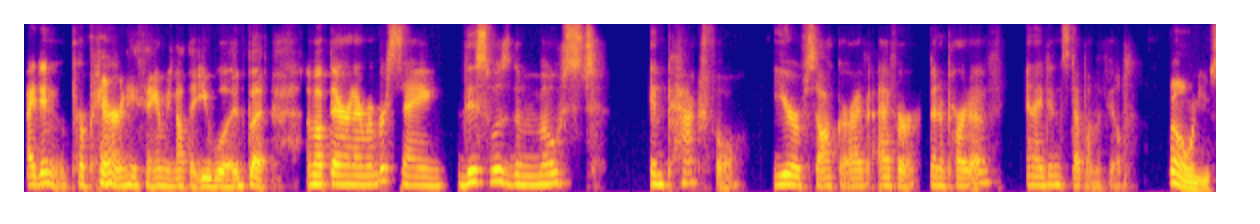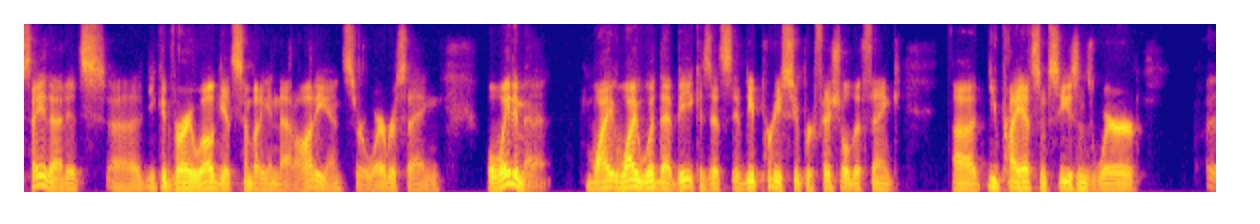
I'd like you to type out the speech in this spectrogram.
I didn't prepare anything. I mean, not that you would, but I'm up there and I remember saying, this was the most impactful year of soccer I've ever been a part of, and I didn't step on the field. Well, when you say that, it's uh, you could very well get somebody in that audience or wherever saying, "Well, wait a minute, why why would that be?" Because it's it'd be pretty superficial to think uh, you probably had some seasons where uh,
